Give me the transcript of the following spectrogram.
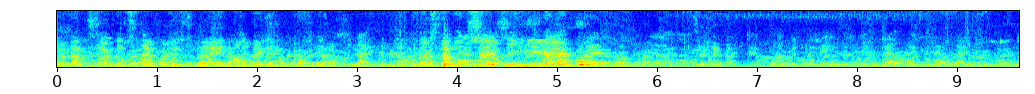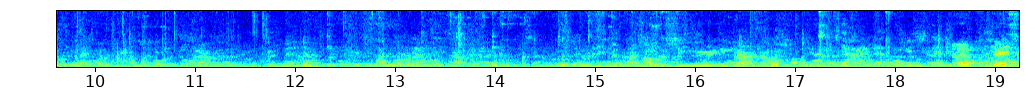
Ja, we hebben straks nog stempeltjes erbij en handtekening van de kapitein. Straks gaan we opzij hier en boek. Eh, deze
